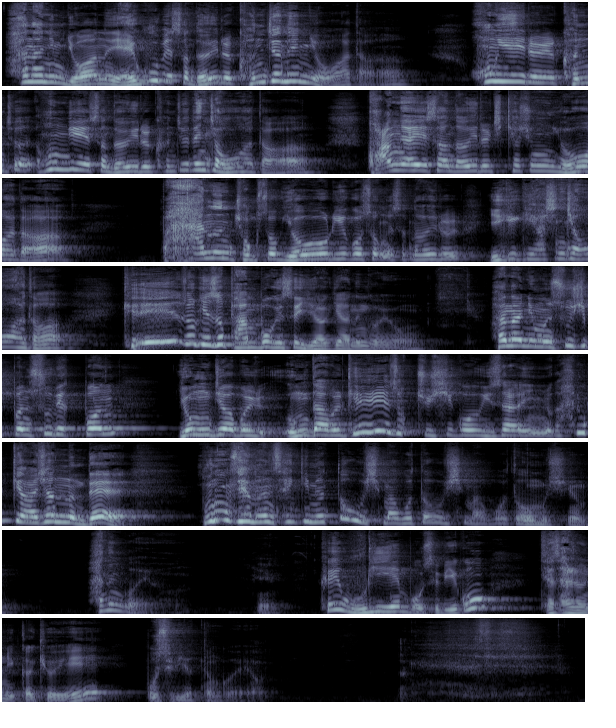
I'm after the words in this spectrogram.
하나님 여호와는 애굽에서 너희를 건져낸 여호와다. 홍해를 건져 홍해에서 너희를 건져낸 여호와다. 광야에서 너희를 지켜준 여호와다. 많은 족속 여리고성에서 너희를 이기게 하신 여호와다. 계속해서 반복해서 이야기하는 거예요. 하나님은 수십 번, 수백 번 용접을, 응답을 계속 주시고 이스라엘과 함께 하셨는데 문제만 생기면 또 의심하고 또 의심하고 또 의심 하는 거예요. 예. 그게 우리의 모습이고 데살로니카 교회의 모습이었던 거예요.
